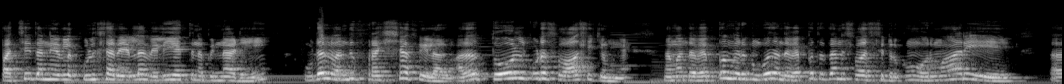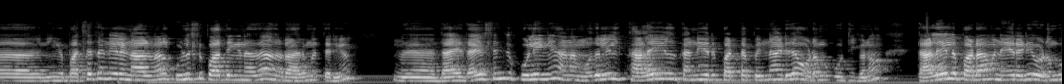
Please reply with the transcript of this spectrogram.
பச்சை தண்ணீரில் குளிச்சு அதையெல்லாம் வெளியேற்றின பின்னாடி உடல் வந்து ஃப்ரெஷ்ஷாக ஃபீல் ஆகும். அதாவது தோல் கூட சுவாசிக்குங்க நம்ம அந்த வெப்பம் இருக்கும்போது அந்த வெப்பத்தை தானே சுவாசிச்சுட்டு இருக்கோம். ஒரு மாதிரி நீங்கள் பச்சை தண்ணியில் நாலு நாள் குளிச்சு பார்த்தீங்கன்னா தான் அதோட அருமை தெரியும். தய- தயவு செஞ்சு குளிங்க. ஆனால் முதலில் தலையில் தண்ணீர் பட்ட பின்னாடி தான் உடம்பு ஊற்றிக்கணும் தலையில் படாமல் நேரடியாக உடம்பு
